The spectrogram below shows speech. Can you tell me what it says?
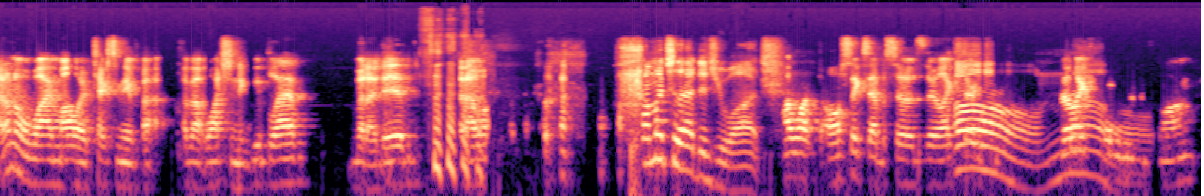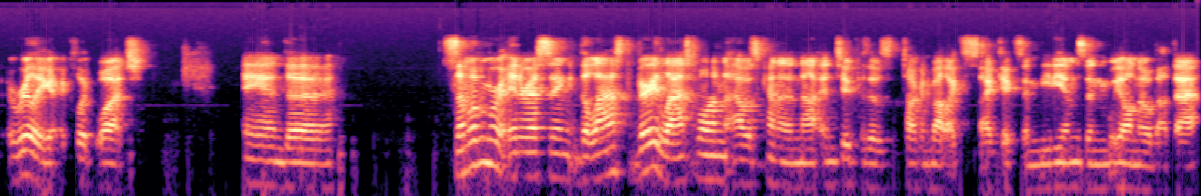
I don't know why Mahler texted me about about watching the Goop Lab, but I did. And I, wa- How much of that did you watch? I watched all six episodes. They're like 30, Oh they're like 30 minutes long. Really a quick watch, and uh, some of them were interesting. The last, very last one, I was kind of not into because it was talking about like psychics and mediums, and we all know about that.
